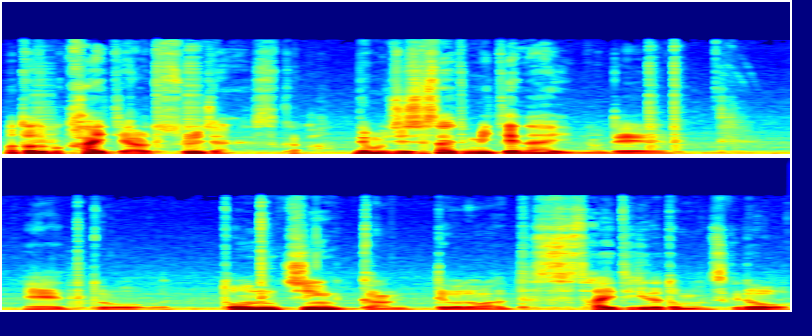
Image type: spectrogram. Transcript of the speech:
まあ、例えば書いてあるとするじゃないですか。でも自社サイト見てないのでえっ、とトンチンカンってことが最適だと思うんですけど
